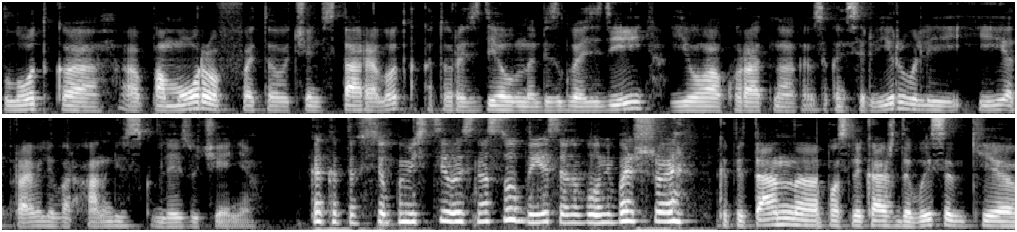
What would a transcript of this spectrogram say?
лодка э, поморов. Это очень старая лодка, которая сделана без гвоздей. Ее аккуратно законсервировали и отправили в Архангельск для изучения. Как это все поместилось на судно, если оно было небольшое? Капитан э, после каждой высадки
